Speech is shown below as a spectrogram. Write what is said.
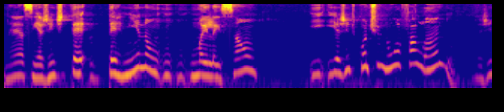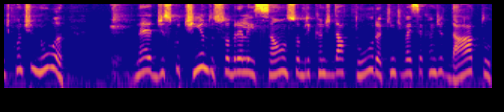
Né? Assim, a gente ter, termina um, uma eleição e, e, a gente continua falando, a gente continua né, discutindo sobre eleição, sobre candidatura, quem que vai ser candidato,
